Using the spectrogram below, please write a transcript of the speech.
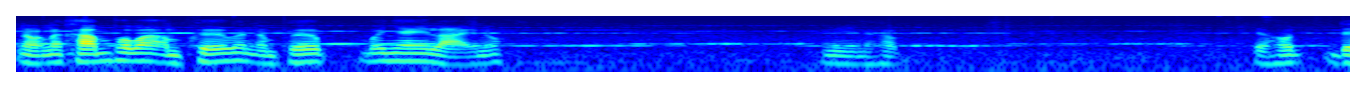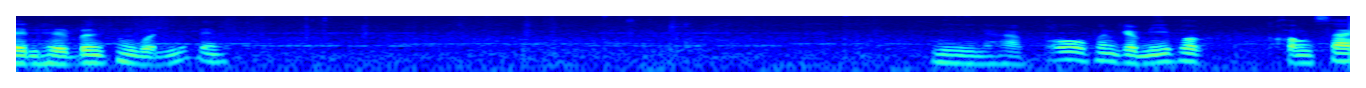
หนองนาคัมเพราะว่าอำเภอเป็นอำเภอไม่ใหญ่หลายเนาะนี่นะครับ เดี๋ยวเขาเดินเถยเบิ้งข้างบนนิดนึงนี่นะครับ โอ้เพิ่นกับมีพวกของใส่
